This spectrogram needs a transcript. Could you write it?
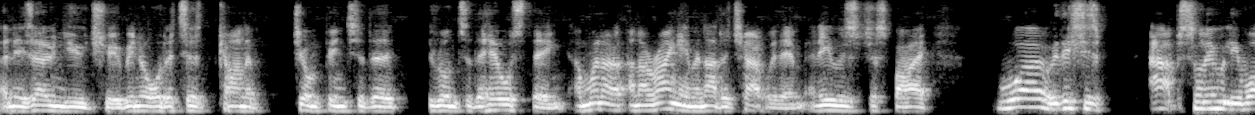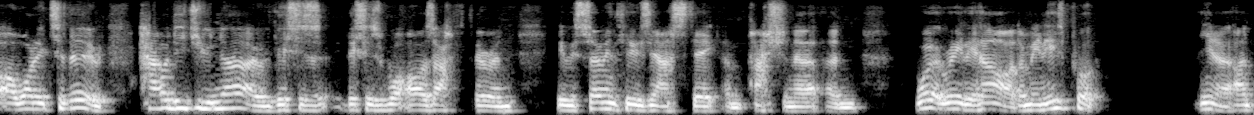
and his own YouTube in order to kind of jump into the run to the hills thing. And when I and I rang him and had a chat with him, and he was just like, "Whoa, this is absolutely what I wanted to do. How did you know this is this is what I was after?" And he was so enthusiastic and passionate and worked really hard. I mean, he's put, you know,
